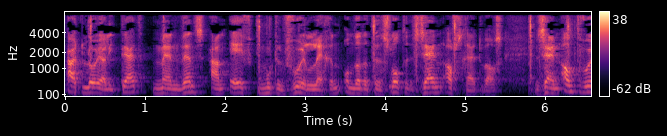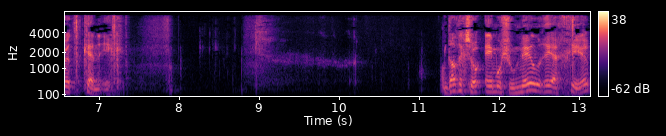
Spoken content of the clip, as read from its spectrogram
uit loyaliteit mijn wens aan Eve moeten voorleggen, omdat het tenslotte zijn afscheid was. Zijn antwoord ken ik. Dat ik zo emotioneel reageer,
